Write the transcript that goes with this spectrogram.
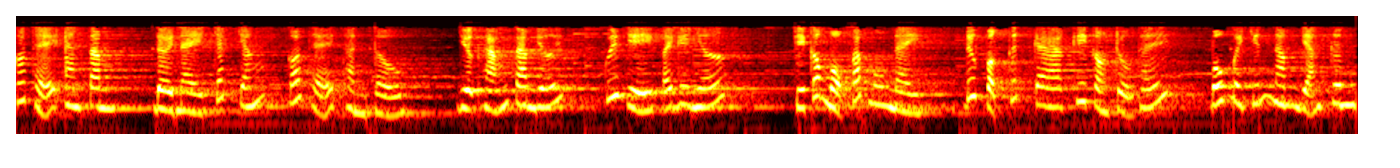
có thể an tâm, đời này chắc chắn có thể thành tựu. Dược hẳn tam giới, quý vị phải ghi nhớ, chỉ có một pháp môn này, Đức Phật Thích Ca khi còn trụ thế, 49 năm giảng kinh,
